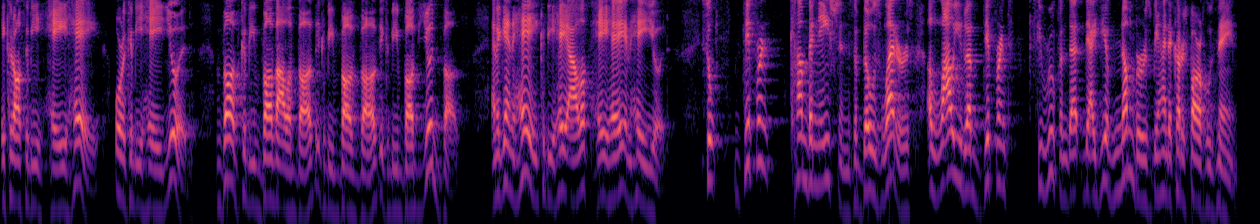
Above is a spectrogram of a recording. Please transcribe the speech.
It could also be Hey Hey, or it could be Hey Yud. Vav could be Vav Aleph Vav. It could be Vav Vav. It could be Vav Yud Vav. And again, Hey could be Hey Aleph, Hey Hey, and Hey Yud. So different combinations of those letters allow you to have different sirufim, that the idea of numbers behind a Kadosh Baruch Hu's name.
